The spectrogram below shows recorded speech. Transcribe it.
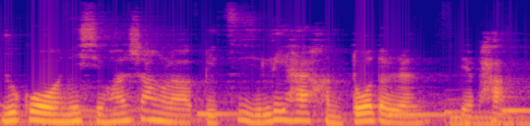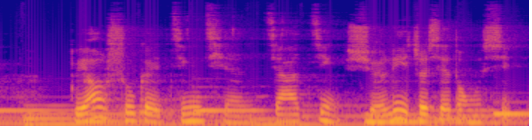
如果你喜欢上了比自己厉害很多的人，别怕，不要输给金钱、家境、学历这些东西。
